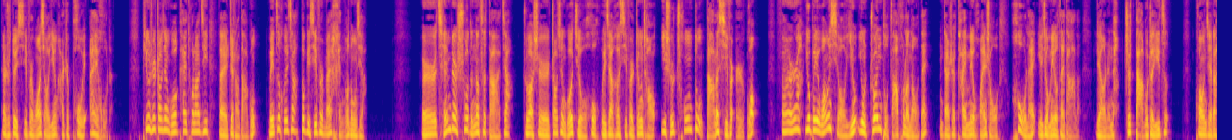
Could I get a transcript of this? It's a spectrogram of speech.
但是对媳妇王小英还是颇为爱护的。平时赵建国开拖拉机在镇上打工，每次回家都给媳妇买很多东西啊。而前边说的那次打架，主要是赵建国酒后回家和媳妇争吵，一时冲动打了媳妇耳光，反而啊又被王小英用砖头砸破了脑袋，但是他也没有还手，后来也就没有再打了。两人呢只打过这一次，况且呢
